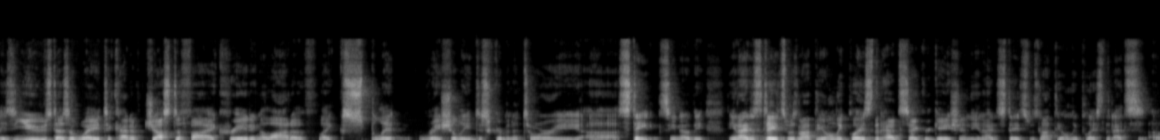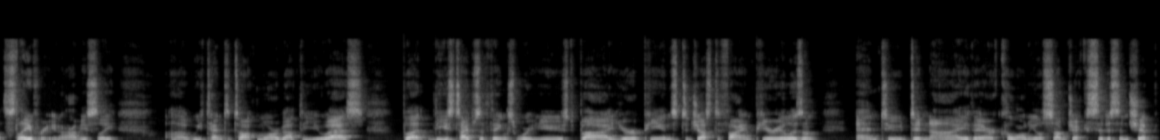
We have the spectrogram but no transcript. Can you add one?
is used as a way to kind of justify creating a lot of like split racially discriminatory uh, states. You know, the, the United States was not the only place that had segregation. The United States was not the only place that had uh, slavery. You know, obviously, uh, we tend to talk more about the U.S., but these types of things were used by Europeans to justify imperialism and to deny their colonial subject citizenship,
